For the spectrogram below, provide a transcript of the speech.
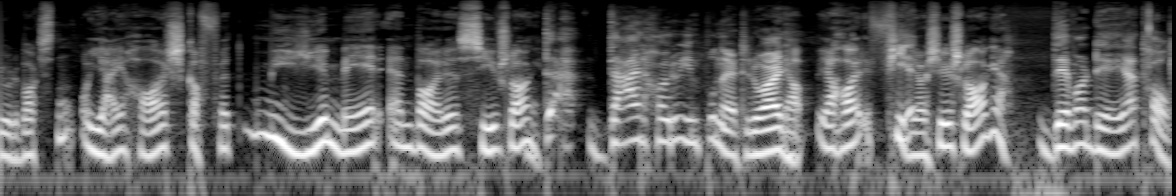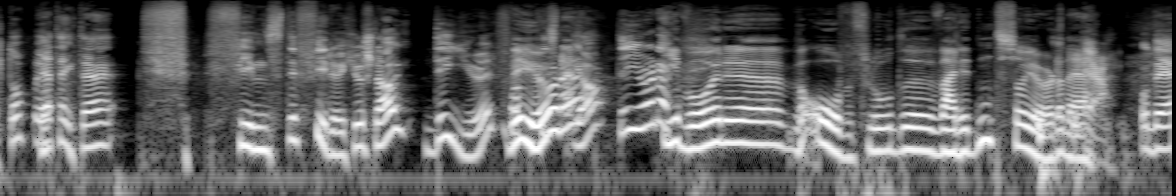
julebaksten. Og jeg har skaffet mye mer enn bare syv slag. der, der har du imponert, Roar. Ja, jeg har 24 slag, jeg. Det var det jeg talte opp. Og jeg tenkte Fins det 24 slag? Det gjør faktisk Det gjør det. Ja, det gjør det. I vår uh, overflodverden så gjør det det. Ja, og det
